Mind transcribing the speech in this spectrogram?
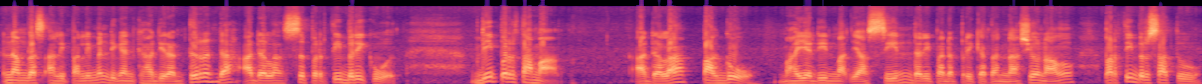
16 ahli parlimen dengan kehadiran terendah adalah seperti berikut. Di pertama adalah Pago Mahyadin Mat Yasin daripada Perikatan Nasional Parti Bersatu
